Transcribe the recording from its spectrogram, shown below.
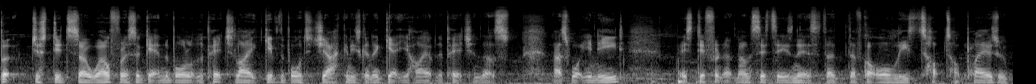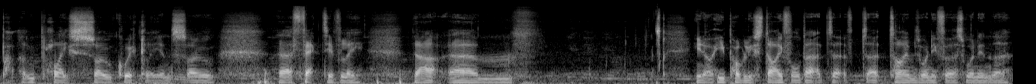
but just did so well for us at getting the ball up the pitch. Like give the ball to Jack, and he's going to get you high up the pitch, and that's that's what you need. It's different at Man City, isn't it? they've got all these top top players who play so quickly and so uh, effectively that. Um, you know, he probably stifled that at, at, times when he first went in there.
